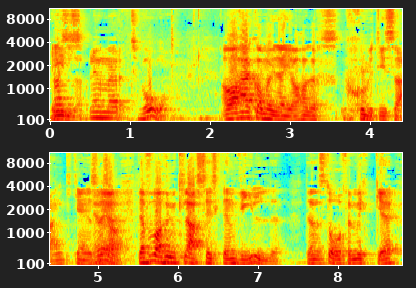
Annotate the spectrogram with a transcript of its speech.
Plats nummer två. Ja, här kommer ju den jag hade skjutit i sank kan jag säga. Den får vara hur klassisk den vill. Den står för mycket.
